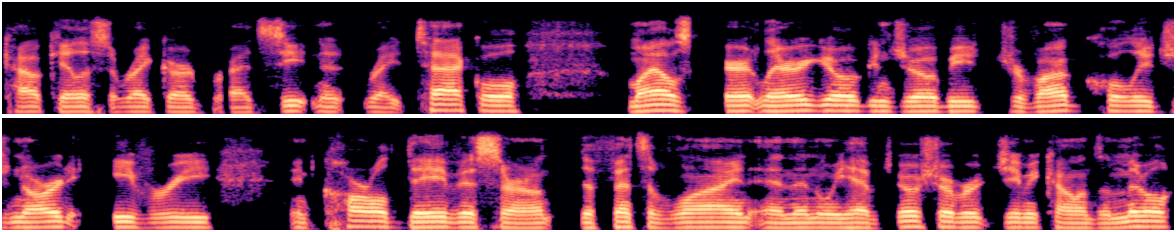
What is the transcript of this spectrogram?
Kyle Kalis at right guard. Brad Seaton at right tackle. Myles Garrett, Larry Ogunjobi, Trevon Coley, Genard Avery, and Carl Davis are on defensive line, and then we have Joe Schobert, Jamie Collins in the middle.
